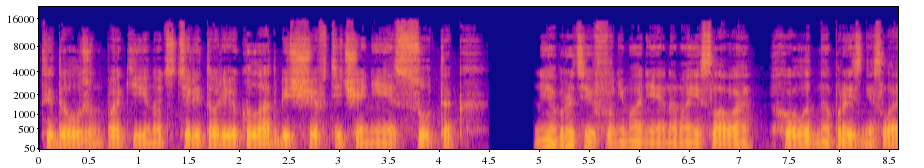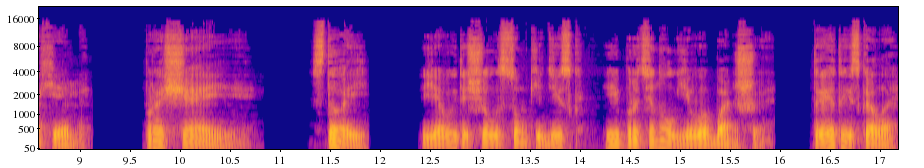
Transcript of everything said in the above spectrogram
Ты должен покинуть территорию кладбища в течение суток. Не обратив внимания на мои слова, холодно произнесла Хель. «Прощай». «Стой!» Я вытащил из сумки диск и протянул его Банши. «Ты это искала?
